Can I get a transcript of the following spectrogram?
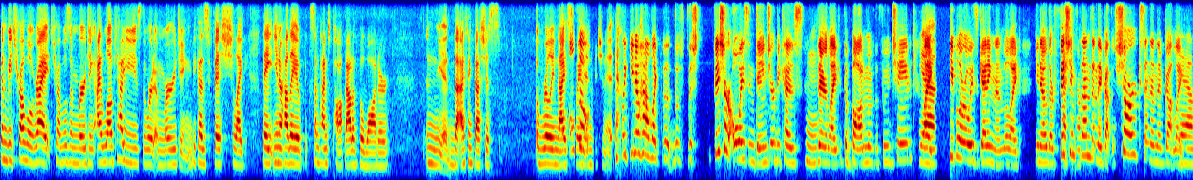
gonna be trouble, right? Trouble's emerging. I loved how you used the word emerging because fish, like they, you know, how they sometimes pop out of the water, and yeah, that, I think that's just a really nice way to envision it. Like you know how like the the, the fish are always in danger because Mhm. they're like the bottom of the food chain. Yeah. Like people are always getting them. They're like you know they're fishing for them. Then they've got the sharks, and then they've got like yeah,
